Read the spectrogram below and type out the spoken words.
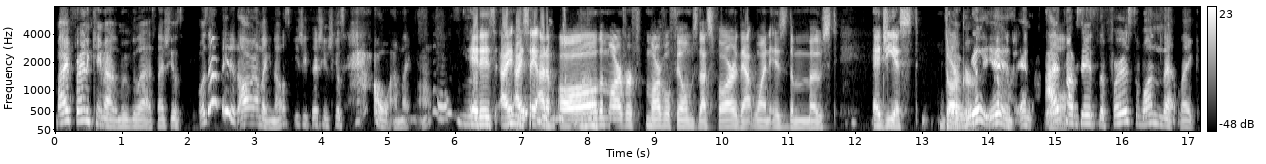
my friend came out of the movie last night. She goes, Was that rated R? I'm like, No, it's PG 13. She goes, How? I'm like, Oh, It is. I, I say out of all the Marvel Marvel films thus far, that one is the most edgiest, darker. It really is. And I'd probably say it's the first one that, like,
